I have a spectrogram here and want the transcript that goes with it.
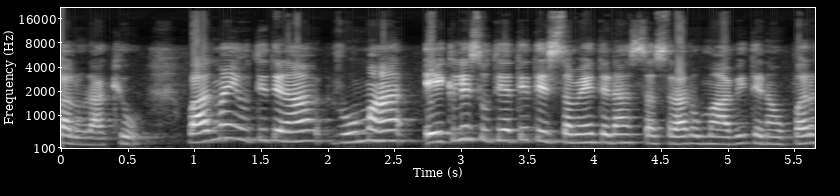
ચાલુ રાખ્યું. બાદમાં યુવતી તેના રૂમમાં એકલી સૂતી હતી તે સમયે તેના સસરા રૂમમાં આવી તેના ઉપર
